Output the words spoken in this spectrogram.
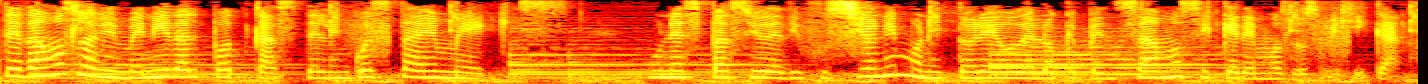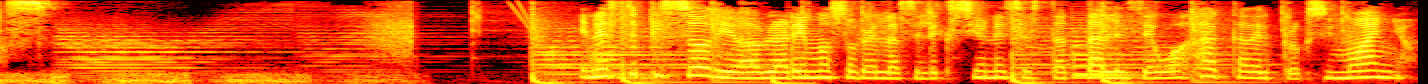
Te damos la bienvenida al podcast de la encuesta MX, un espacio de difusión y monitoreo de lo que pensamos y queremos los mexicanos. En este episodio hablaremos sobre las elecciones estatales de Oaxaca del próximo año.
